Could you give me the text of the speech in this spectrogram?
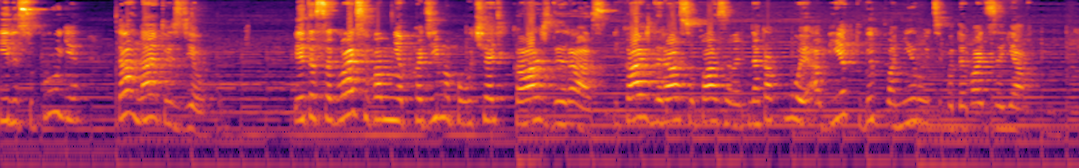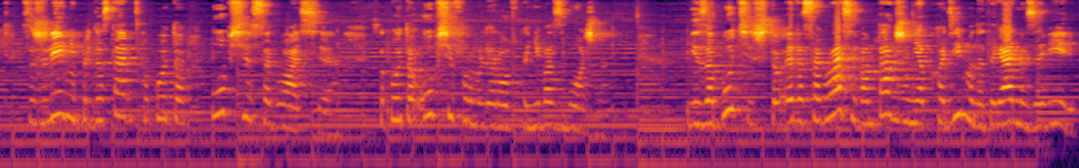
или супруги да, на эту сделку. Это согласие вам необходимо получать каждый раз и каждый раз указывать, на какой объект вы планируете подавать заявку. К сожалению, предоставить какое-то общее согласие с какой-то общей формулировкой невозможно. Не забудьте, что это согласие вам также необходимо нотариально заверить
